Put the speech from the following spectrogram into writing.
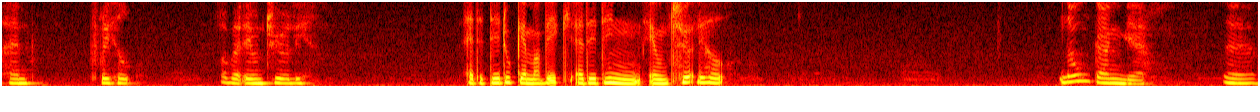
Have en frihed. Og være eventyrlig. Er det det, du gemmer væk? Er det din eventyrlighed? Nogle gange, ja. Øh,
